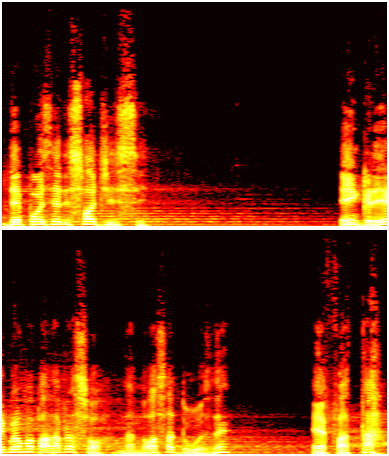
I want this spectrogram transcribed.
depois ele só disse. Em grego é uma palavra só, na nossa duas, né? É fatá.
